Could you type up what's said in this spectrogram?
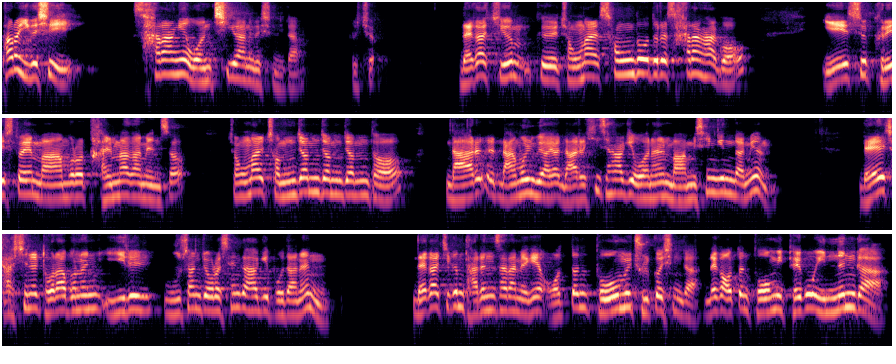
바로 이것이 사랑의 원칙이라는 것입니다. 그렇죠? 내가 지금 그 정말 성도들을 사랑하고 예수 그리스도의 마음으로 닮아가면서 정말 점점 점점 더 나를 남을 위하여 나를 희생하기 원하는 마음이 생긴다면 내 자신을 돌아보는 일을 우선적으로 생각하기보다는 내가 지금 다른 사람에게 어떤 도움을 줄 것인가, 내가 어떤 도움이 되고 있는가,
